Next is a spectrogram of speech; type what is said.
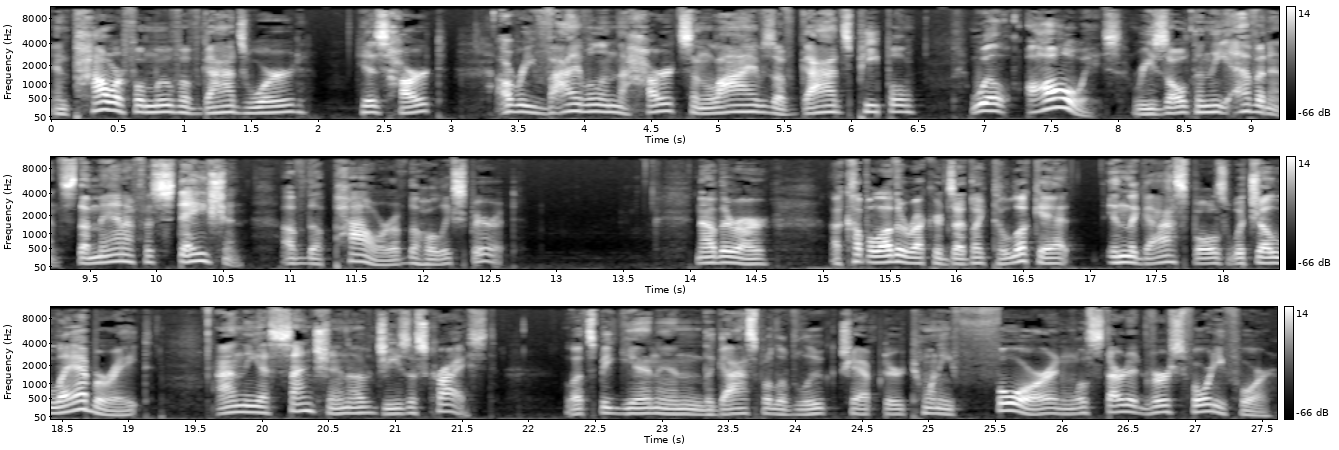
and powerful move of God's Word his heart, a revival in the hearts and lives of God's people, will always result in the evidence, the manifestation of the power of the Holy Spirit. Now, there are a couple other records I'd like to look at in the Gospels which elaborate on the ascension of Jesus Christ. Let's begin in the Gospel of Luke, chapter 24, and we'll start at verse 44.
